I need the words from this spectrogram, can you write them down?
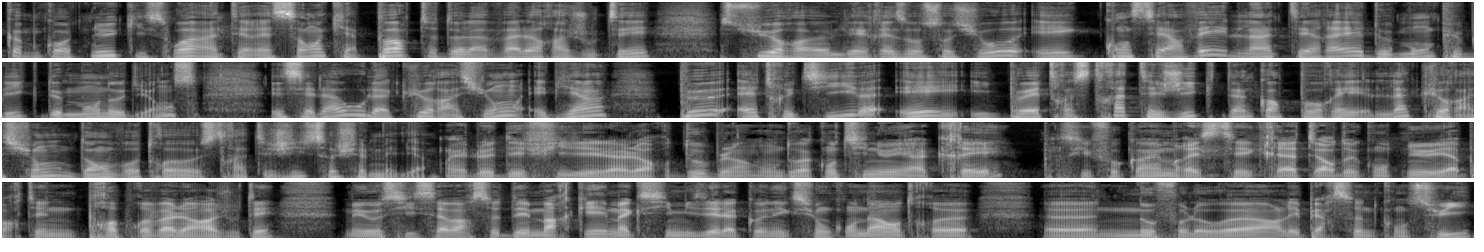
comme contenu qui soit intéressant, qui apporte de la valeur ajoutée sur euh, les réseaux sociaux et conserver l'intérêt de mon public, de mon audience. Et c'est là où la curation eh bien, peut être utile et il peut être stratégique d'incorporer la curation dans votre stratégie social media. Le défi est alors double. Hein. On doit continuer à créer parce qu'il faut quand même rester créateur de contenu et apporter une propre valeur ajoutée, mais aussi savoir se démarquer, maximiser la connexion qu'on a entre euh, nos followers, les personnes qu'on suit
